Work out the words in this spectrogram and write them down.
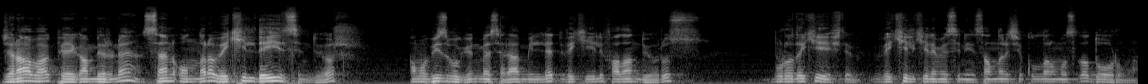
Cenab-ı Hak peygamberine sen onlara vekil değilsin diyor. Ama biz bugün mesela millet vekili falan diyoruz. Buradaki işte vekil kelimesinin insanlar için kullanılması da doğru mu?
